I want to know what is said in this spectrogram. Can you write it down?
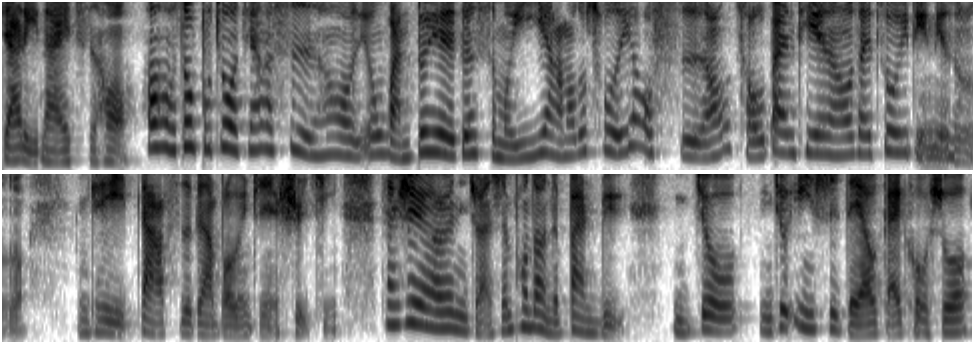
家里那一次哈哦都不做家事，然后碗堆的跟什么一样，然后都臭的要死，然后吵半天，然后才做一点点什么什么。你可以大肆跟他抱怨这件事情，但是呢，你转身碰到你的伴侣，你就你就硬是得要改口说：“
